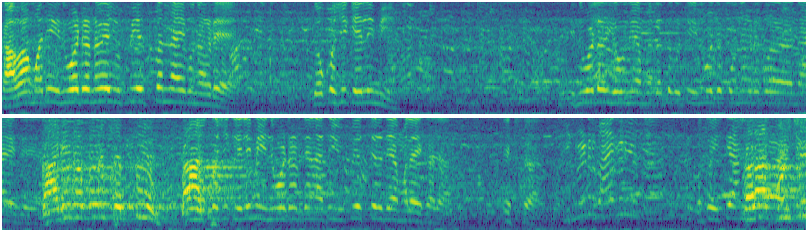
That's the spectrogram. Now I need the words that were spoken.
गावामध्ये इन्व्हर्टर नव्हे युपीएस पण नाही कोणाकडे. चौकशी केली मी. इन्व्हर्टर घेऊन या म्हणतात तर ते इन्व्हर्टर कोणाकडे पण नाही ते. गाडी नंबर छत्तीस चौकशी केली मी इन्व्हर्टर द्या नाही युपीएस तरी द्या मला एखादा एक्स्ट्रा तो इथे आणतो. चला, पुढची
